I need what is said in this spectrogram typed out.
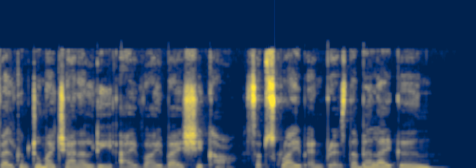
Welcome to my channel DIY by Shikha. Subscribe and press the bell icon.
